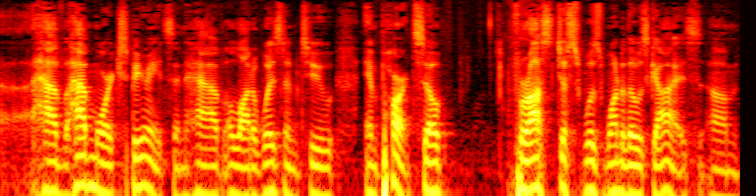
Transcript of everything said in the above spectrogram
uh, have have more experience and have a lot of wisdom to impart. So Firas, just was one of those guys. Um,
